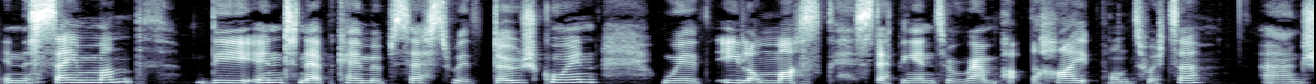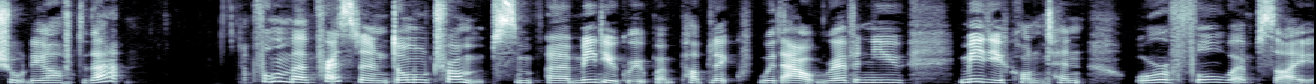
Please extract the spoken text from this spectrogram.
In the same month, the internet became obsessed with Dogecoin, with Elon Musk stepping in to ramp up the hype on Twitter. And shortly after that, Former President Donald Trump's uh, media group went public without revenue, media content, or a full website.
